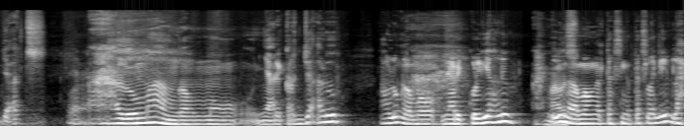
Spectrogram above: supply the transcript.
judge ah lu mah nggak mau nyari kerja lu ah lu nggak mau nyari kuliah lu Ah, lu nggak mau ngetes ngetes lagi lu lah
